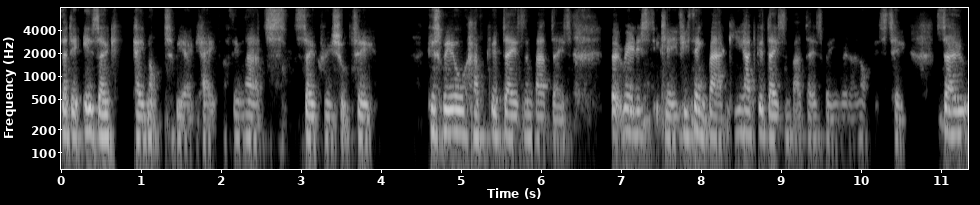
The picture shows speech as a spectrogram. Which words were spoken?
that it is okay not to be okay. I think that's so crucial too. Because we all have good days and bad days. But realistically, if you think back, you had good days and bad days when you were in an office too. So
